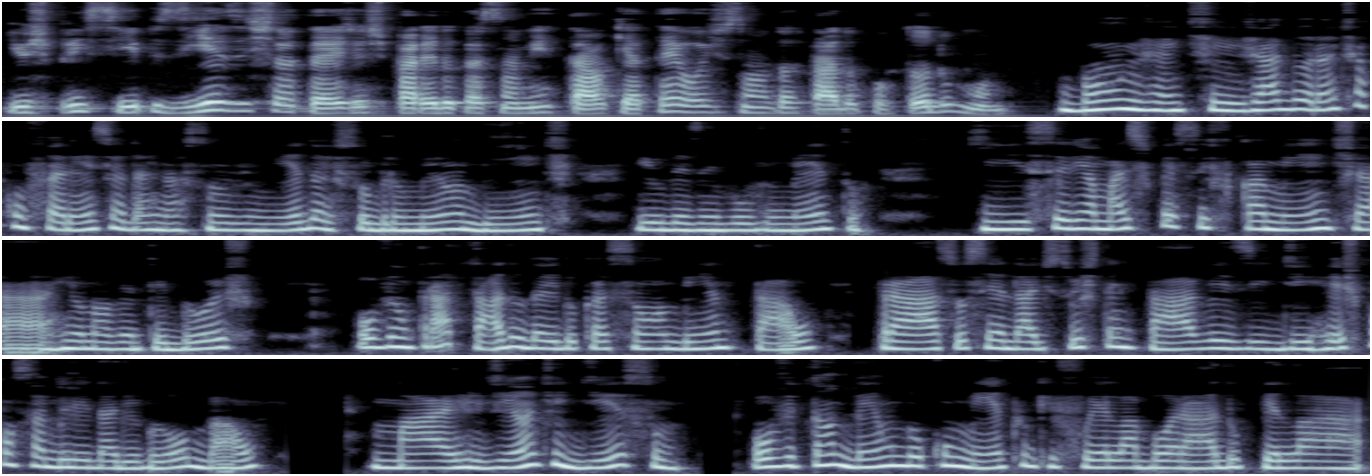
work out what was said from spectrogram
e os princípios e as estratégias para a educação ambiental que até hoje são adotados por todo o mundo. Bom, gente, já durante a Conferência das Nações Unidas sobre o Meio Ambiente, e o Desenvolvimento, que seria mais especificamente a Rio 92, houve um tratado da educação ambiental para sociedades sustentáveis e de responsabilidade global, mas diante disso, houve também um documento que foi elaborado pela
